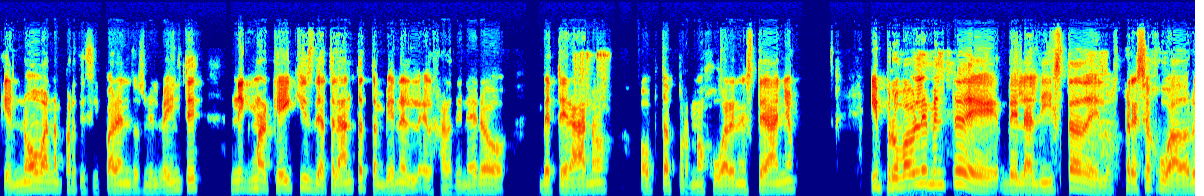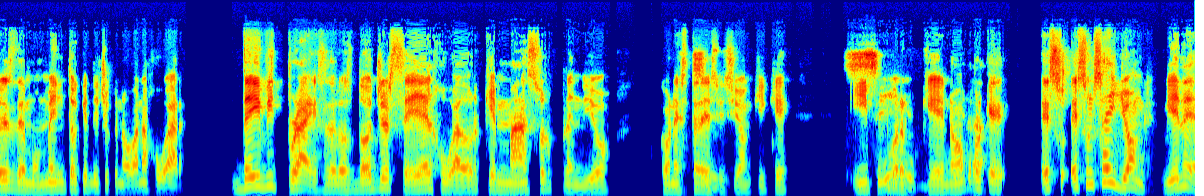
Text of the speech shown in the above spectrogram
que no van a participar en el 2020. Nick Markakis de Atlanta, también el, jardinero veterano, opta por no jugar en este año. Y probablemente de, la lista de los 13 jugadores de momento que han dicho que no van a jugar, David Price de los Dodgers sea el jugador que más sorprendió con esta decisión, Quique. ¿Y por qué no? Porque es, es, un Cy Young. Viene,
